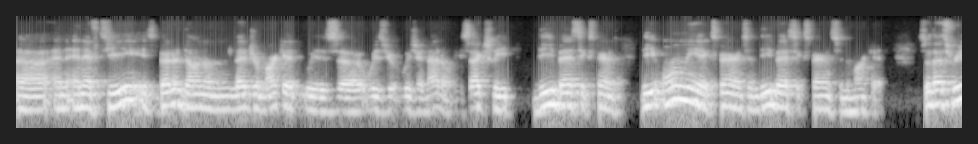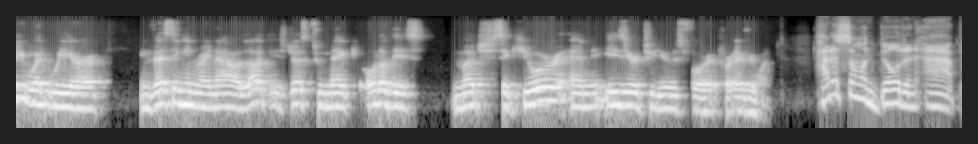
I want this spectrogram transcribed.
uh, an NFT, it's better done on Ledger Market with uh, with your with your Nano. It's actually the best experience, the only experience, and the best experience in the market. So that's really what we are investing in right now. A lot is just to make all of this much secure and easier to use for for everyone. How does someone build an app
